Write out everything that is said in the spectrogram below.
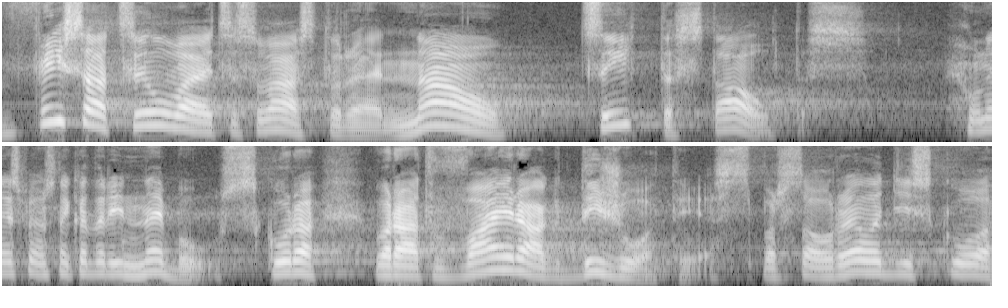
Visā cilvēces vēsturē nav citas tautas, un iespējams nekad arī nebūs, kura varētu vairāk dižoties par savu reliģisko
